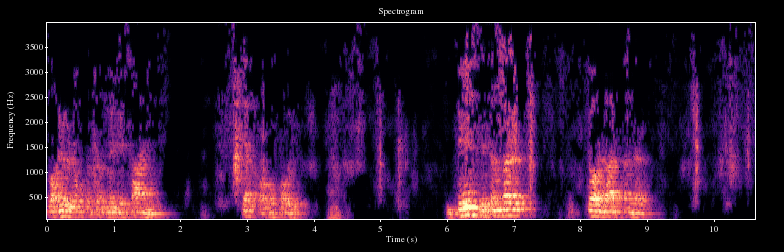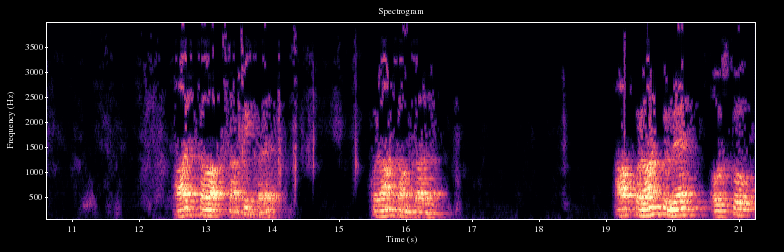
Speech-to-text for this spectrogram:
واحلل عقدة من لساني يفقهوا قولي بیس دسمبر دو ہزار پندرہ. آج کا ٹاپک ہے قرآن کا مطالعہ۔ آپ قرآن کو لیں اور اس کو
